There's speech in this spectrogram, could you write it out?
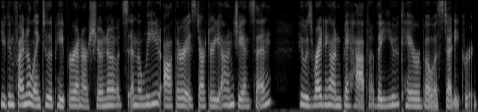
You can find a link to the paper in our show notes, and the lead author is Dr. Jan Jansen, who is writing on behalf of the UK REBOA study group.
